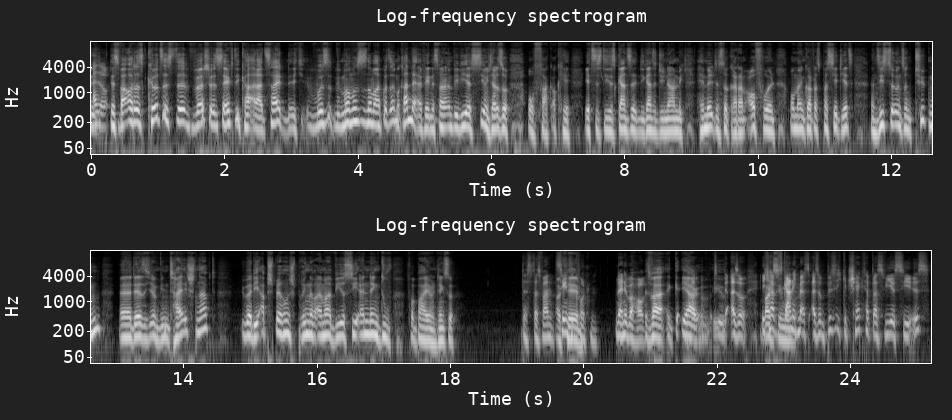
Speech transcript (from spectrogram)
Also- das war auch das kürzeste Virtual Safety Car aller Zeiten. Ich muss, man muss es nochmal kurz am Rande erwähnen. Das war irgendwie VSC und ich dachte so, oh fuck, okay, jetzt ist dieses ganze, die ganze Dynamik. Hamilton ist doch gerade am Aufholen. Oh mein Gott, was passiert jetzt? Dann siehst du irgendeinen so einen Typen, äh, der sich irgendwie ein Teil schnappt, über die Absperrung springt auf einmal VSC Ending, du, vorbei und denkst so, Das, das waren 10 Okay. Sekunden. Wenn überhaupt. es war, ja, Also, ich habe es gar nicht mehr, also bis ich gecheckt habe, dass VSC ist,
